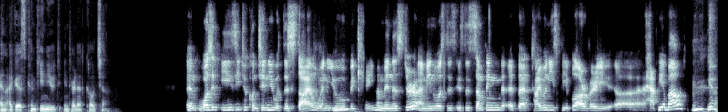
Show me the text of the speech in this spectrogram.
and I guess continued internet culture. And was it easy to continue with this style when you mm-hmm. became a minister? I mean, was this is this something that, that Taiwanese people are very uh, happy about? Mm-hmm. Yeah,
